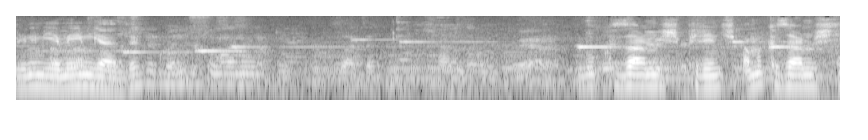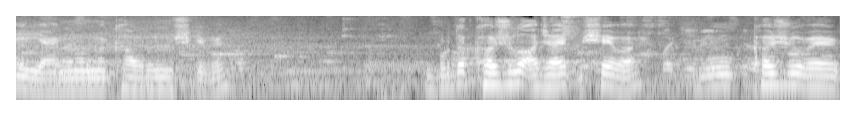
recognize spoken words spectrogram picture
Benim yemeğim geldi. Bu kızarmış pirinç ama kızarmış değil yani normal kavrulmuş gibi. Burada kajulu acayip bir şey var. Bu kaju ve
